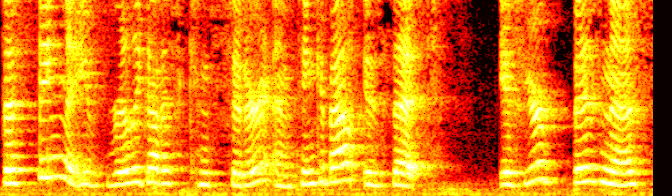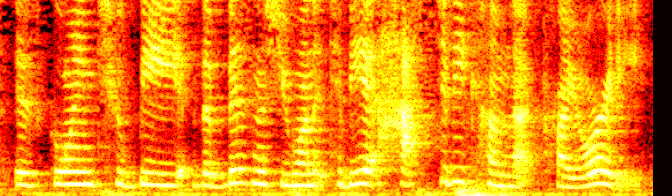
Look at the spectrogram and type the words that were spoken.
The thing that you've really got to consider and think about is that if your business is going to be the business you want it to be, it has to become that priority.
